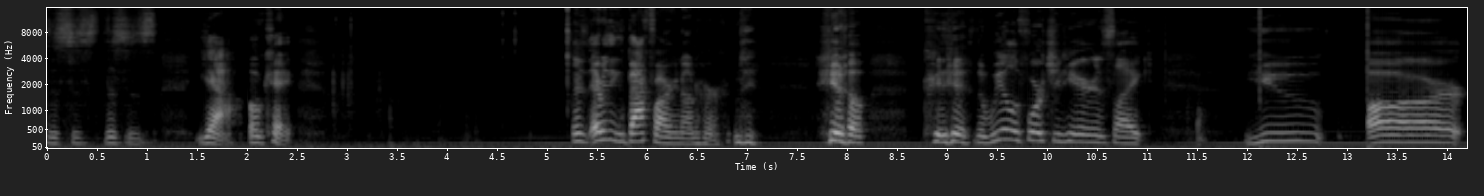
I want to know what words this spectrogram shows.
this is this is yeah okay everything's backfiring on her you know the wheel of fortune here is like you are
